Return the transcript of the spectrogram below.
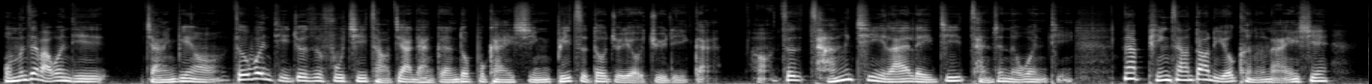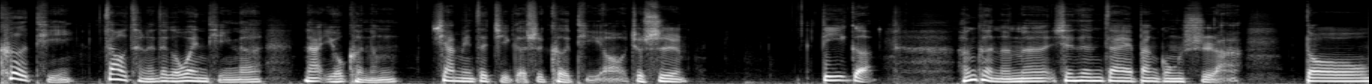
我们再把问题讲一遍哦。这个问题就是夫妻吵架，两个人都不开心，彼此都觉得有距离感。好，这是长期以来累积产生的问题。那平常到底有可能哪一些课题造成了这个问题呢？那有可能下面这几个是课题哦，就是第一个，很可能呢，先生在办公室啊都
